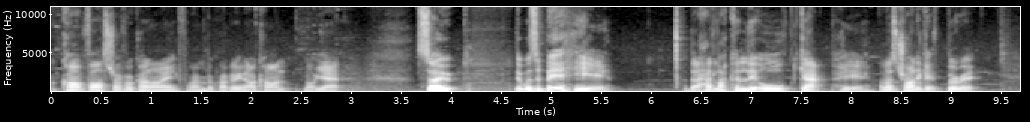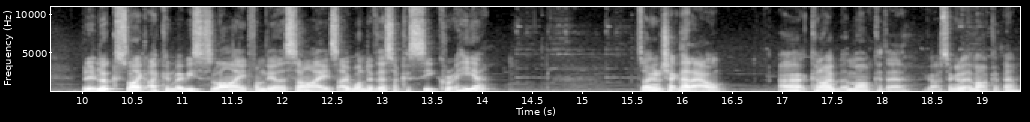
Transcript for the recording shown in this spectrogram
I can't fast travel, can I? If I remember correctly, no, I can't. Not yet. So there was a bit here that had like a little gap here, and I was trying to get through it, but it looks like I can maybe slide from the other side. So I wonder if there's like a secret here. So I'm going to check that out. Uh, can I a marker there? Right, so I'm going to put a marker there.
